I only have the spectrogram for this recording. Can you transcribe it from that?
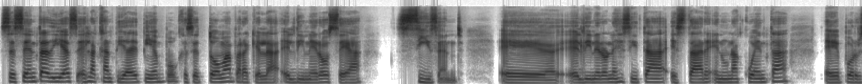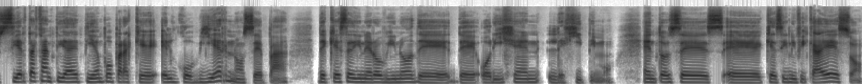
60 días es la cantidad de tiempo que se toma para que la, el dinero sea seasoned. Eh, el dinero necesita estar en una cuenta eh, por cierta cantidad de tiempo para que el gobierno sepa de que ese dinero vino de, origen legítimo. Entonces, eh, ¿qué significa eso?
